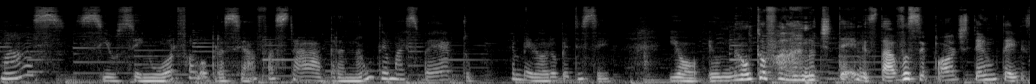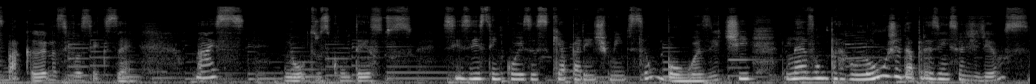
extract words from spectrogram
Mas se o Senhor falou para se afastar, para não ter mais perto, é melhor obedecer. E ó, eu não tô falando de tênis, tá? Você pode ter um tênis bacana se você quiser. Mas em outros contextos, se existem coisas que aparentemente são boas e te levam para longe da presença de Deus,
